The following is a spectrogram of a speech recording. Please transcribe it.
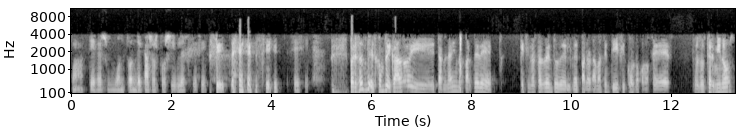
Bueno, tienes un montón de casos posibles, sí, sí. Sí, sí. Sí, sí. Por eso es, es complicado y también hay una parte de que si no estás dentro del, del panorama científico, no conoces todos esos términos,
